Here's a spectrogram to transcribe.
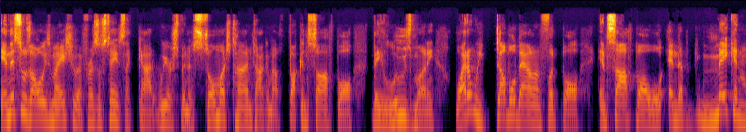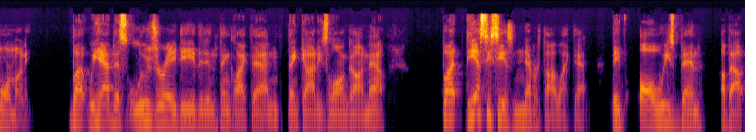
And this was always my issue at Fresno State. It's like, God, we are spending so much time talking about fucking softball. They lose money. Why don't we double down on football and softball will end up making more money? But we had this loser AD that didn't think like that. And thank God he's long gone now. But the SEC has never thought like that. They've always been about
